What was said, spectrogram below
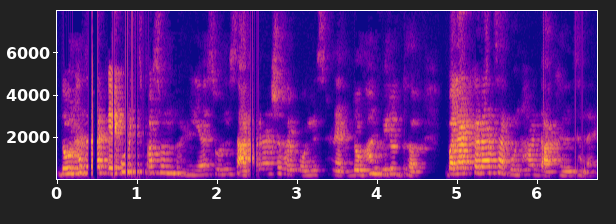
दोन हजार एकोणीसपासून घडली असून सातारा शहर पोलीस ठाण्यात दोघांविरुद्ध बलात्काराचा गुन्हा दाखल झालाय.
